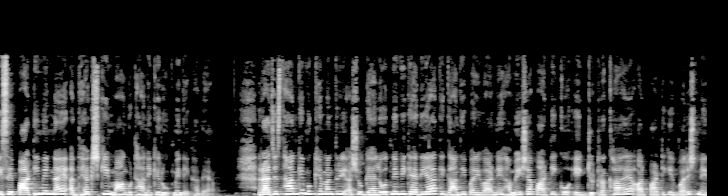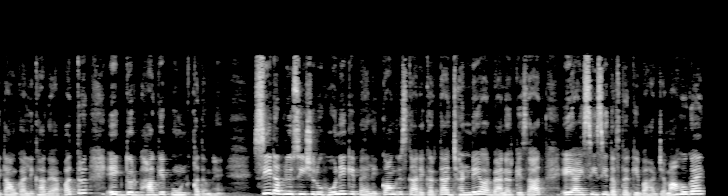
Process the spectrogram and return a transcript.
इसे पार्टी में नए अध्यक्ष की मांग उठाने के रूप में देखा गया। राजस्थान के मुख्यमंत्री अशोक गहलोत ने भी कह दिया कि गांधी परिवार ने हमेशा पार्टी को एकजुट रखा है और पार्टी के वरिष्ठ नेताओं का लिखा गया पत्र एक दुर्भाग्यपूर्ण कदम है। सीडब्ल्यूसी शुरू होने के पहले कांग्रेस कार्यकर्ता झंडे और बैनर के साथ एआईसीसी दफ्तर के बाहर जमा हो गए।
